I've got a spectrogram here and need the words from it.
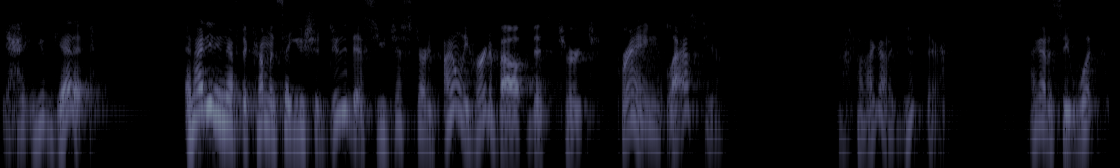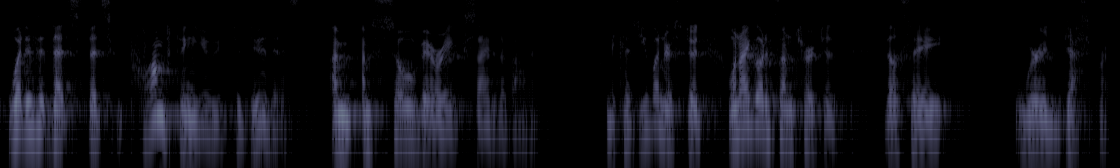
yeah, you get it. And I didn't even have to come and say, you should do this. You just started. I only heard about this church praying last year. And I thought, I got to get there. I got to see what, what is it that's, that's prompting you to do this. I'm, I'm so very excited about it because you've understood. When I go to some churches, they'll say, We're desperate.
